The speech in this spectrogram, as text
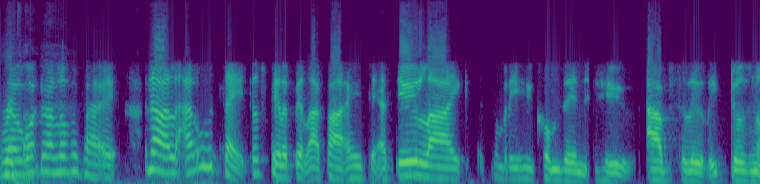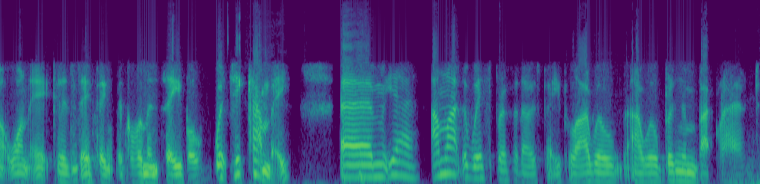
no, what do I love about it? No, I, I would say it does feel a bit like part of. I do like somebody who comes in who absolutely does not want it because they think the government's evil, which it can be. Um, yeah, I'm like the whisperer for those people. I will, I will bring them back round.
